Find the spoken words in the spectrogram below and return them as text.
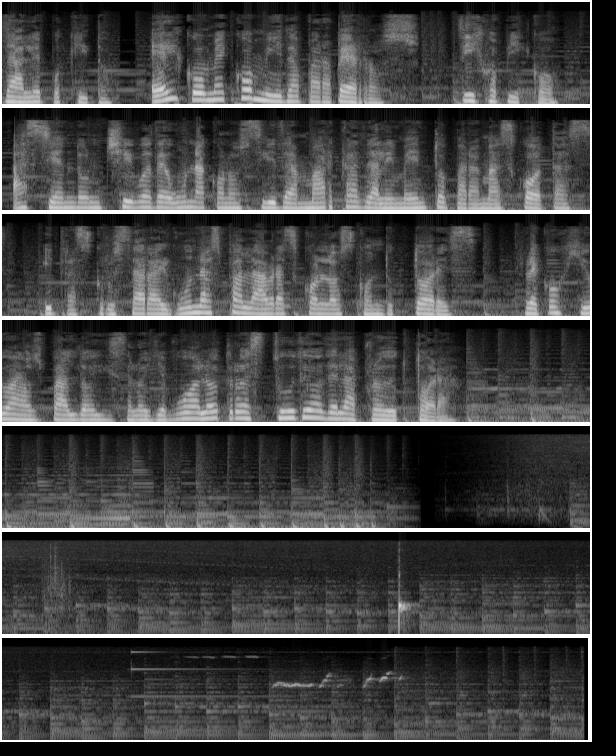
Dale poquito, él come comida para perros, dijo Pico, haciendo un chivo de una conocida marca de alimento para mascotas, y tras cruzar algunas palabras con los conductores, recogió a Osvaldo y se lo llevó al otro estudio de la productora.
